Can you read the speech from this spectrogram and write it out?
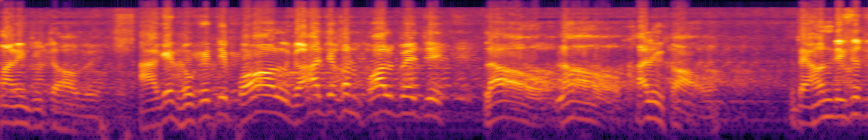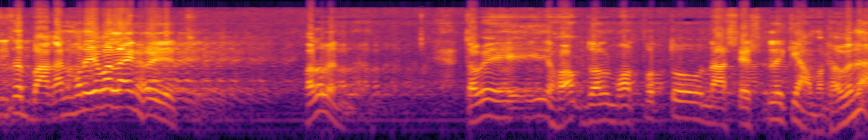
পানি দিতে হবে। আগে ঢুকেছি ফল, গাছ এখন ফল পেয়েছে, লাও লাও, খালি খাও। কিন্তু এখন দেখছি বাগান মরে যাবার লাইন হয়ে যাচ্ছে। পারবেন? তবে হক দল মতপত্র না শেষ হলে কি আমত হবে না?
